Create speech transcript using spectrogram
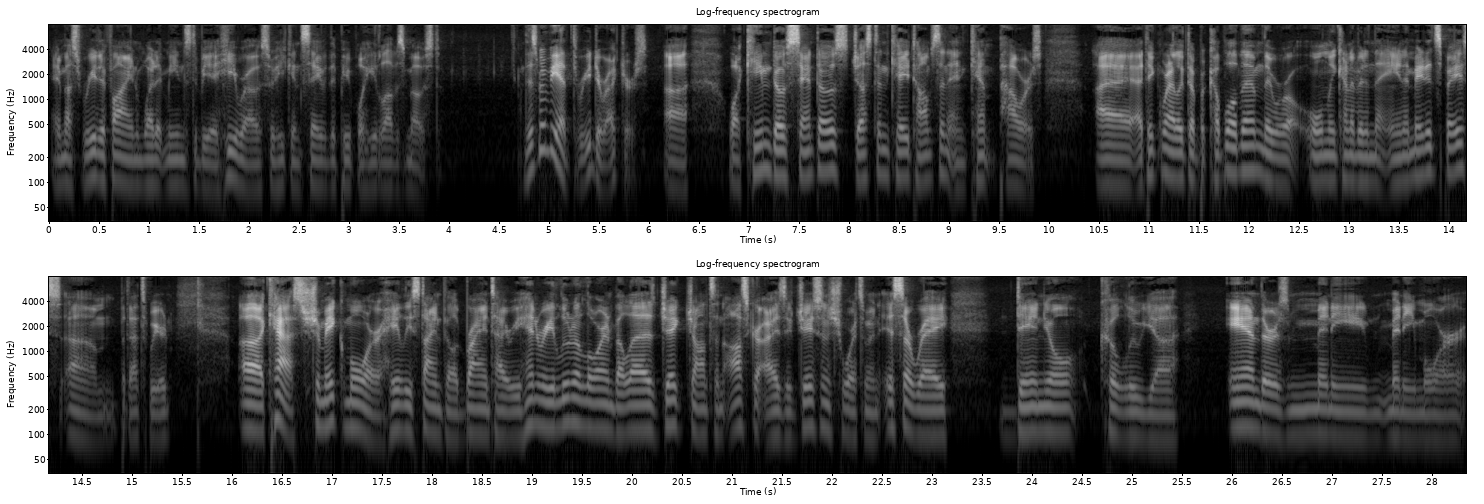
and must redefine what it means to be a hero so he can save the people he loves most. This movie had three directors uh, Joaquim Dos Santos, Justin K. Thompson, and Kemp Powers. I, I think when I looked up a couple of them, they were only kind of in the animated space, um, but that's weird. Uh, cast Shameik Moore, Hailee Steinfeld, Brian Tyree Henry, Luna Lauren Velez, Jake Johnson, Oscar Isaac, Jason Schwartzman, Issa Rae, Daniel Kaluuya, and there's many, many more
